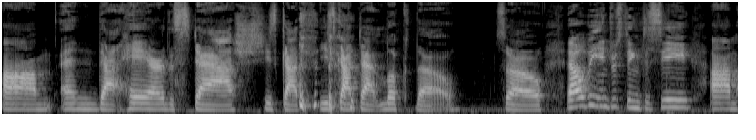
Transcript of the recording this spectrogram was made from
Um, and that hair, the stash. He's got he's got that look though. So that will be interesting to see. Um,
